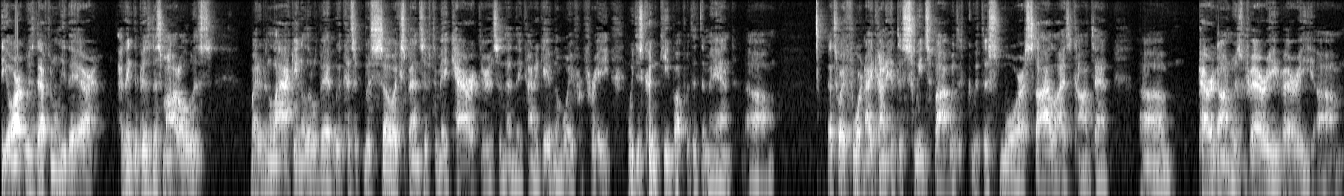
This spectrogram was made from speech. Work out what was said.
The art was definitely there. I think the business model was might have been lacking a little bit because it was so expensive to make characters, and then they kind of gave them away for free. We just couldn't keep up with the demand. Um, that's why Fortnite kind of hit the sweet spot with with this more stylized content. Um, Paragon was very, very um,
